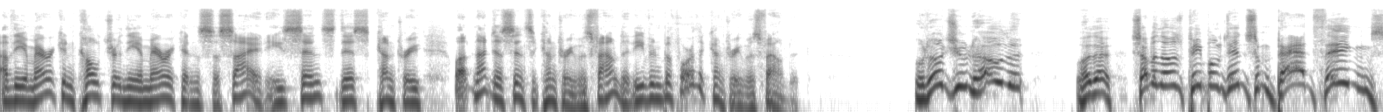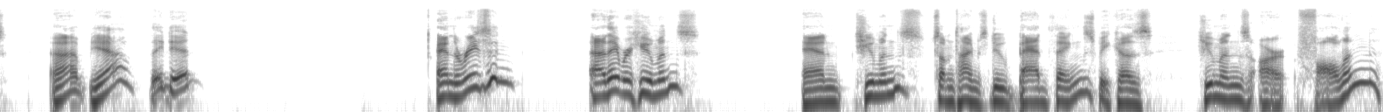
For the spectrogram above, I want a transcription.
of the American culture and the American society since this country, well, not just since the country was founded, even before the country was founded. Well, don't you know that well, the, some of those people did some bad things? Uh, yeah, they did. And the reason uh, they were humans, and humans sometimes do bad things because humans are fallen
